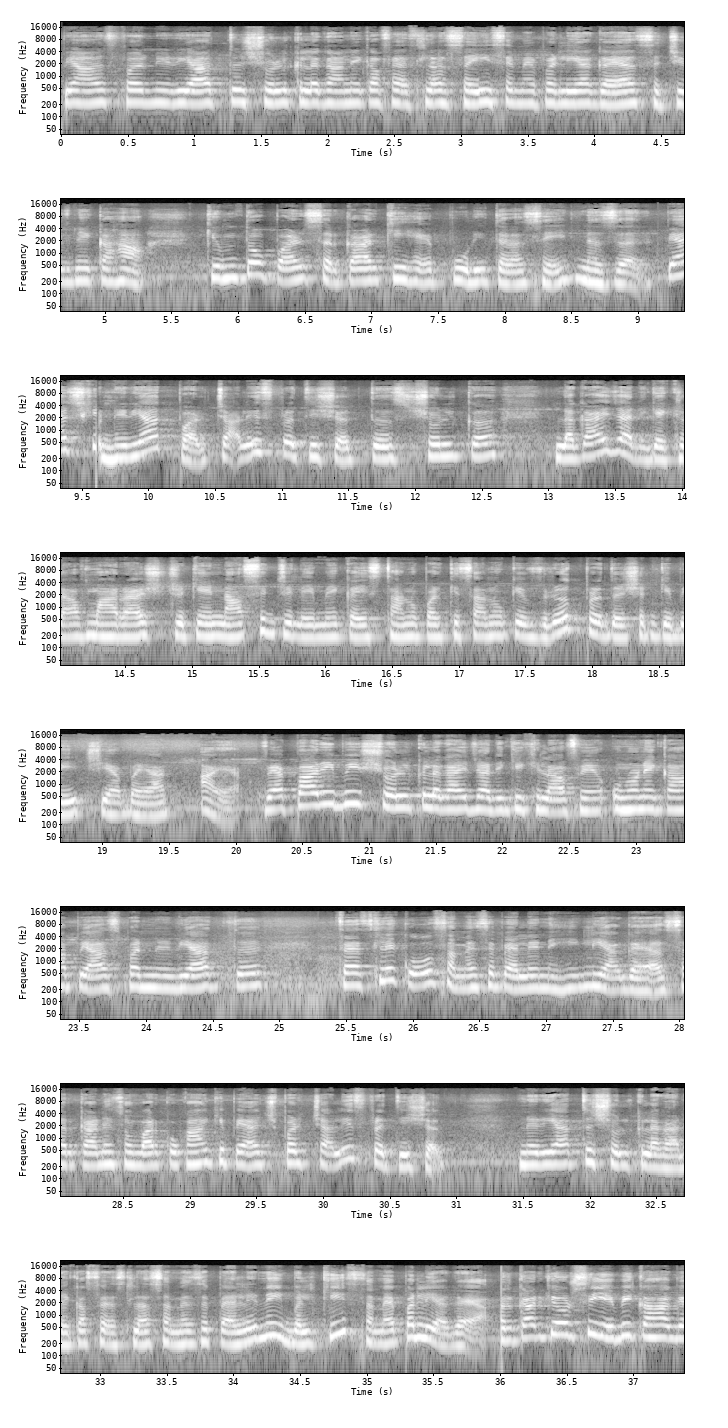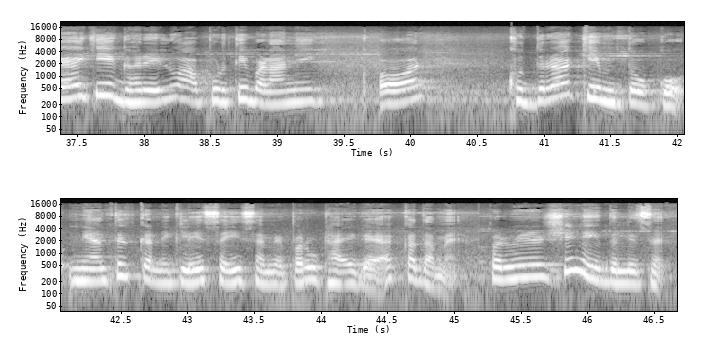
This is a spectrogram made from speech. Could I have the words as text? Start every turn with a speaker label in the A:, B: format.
A: प्याज पर निर्यात शुल्क लगाने का फैसला सही समय पर लिया गया। सचिव ने कहा, कीमतों पर सरकार की है पूरी तरह से नज़र। प्याज के निर्यात पर 40 प्रतिशत शुल्क लगाए जाने के खिलाफ महाराष्ट्र के नासिक ज़िले में कई स्थानों पर किसानों के विरोध प्रदर्शन के बीच यह बयान आया। व्यापारी भी शुल्क लगाए जाने के खिलाफ हैं। उन्होंने कहा, प्याज पर निर्यात फैसले को समय से पहले नहीं लिया गया। सरकार ने सोमवार को कहा कि प्याज पर 40 प्रतिशत निर्यात शुल्क लगाने का फैसला समय से पहले नहीं, बल्कि समय पर लिया गया। सरकार की ओर से ये भी कहा गया कि घरेलू आपूर्ति बढ़ाने और खुदरा कीमतों को नियंत्रित करने के लिए सही समय पर उठाया गया कदम है। परवीन सिंह, नई दिल्ली से।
